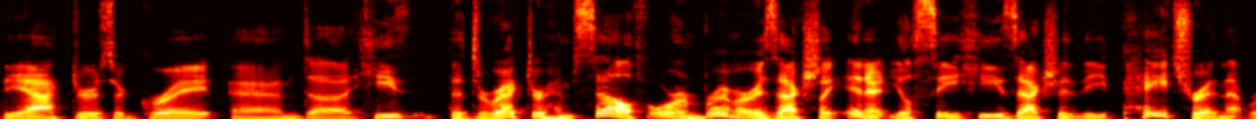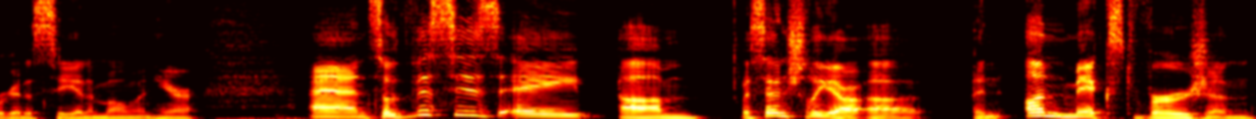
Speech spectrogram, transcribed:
The actors are great, and uh, he's the director himself, Oren Brimmer, is actually in it. You'll see he's actually the patron that we're going to see in a moment here. And so this is a um, essentially a, a, an unmixed version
